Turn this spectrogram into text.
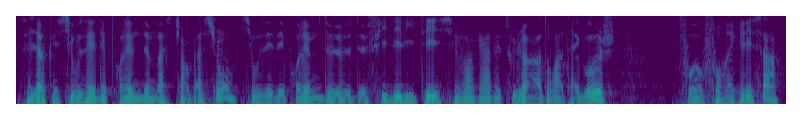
C'est-à-dire que si vous avez des problèmes de masturbation, si vous avez des problèmes de, fidélité, si vous regardez toujours à droite, à gauche, faut, faut régler ça.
